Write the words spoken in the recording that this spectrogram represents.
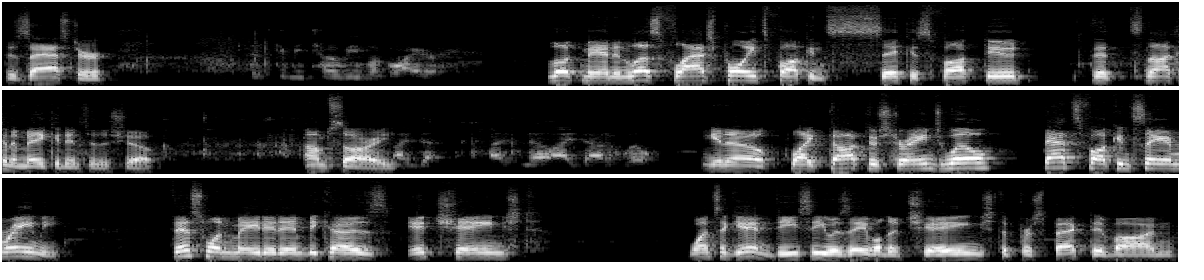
disaster. This could be Tobey Maguire. Look, man, unless Flashpoint's fucking sick as fuck, dude, that's not going to make it into the show. I'm sorry. I, d- I no, I doubt it will. You know, like Doctor Strange will, that's fucking Sam Raimi. This one made it in because it changed. Once again, DC was able to change the perspective on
